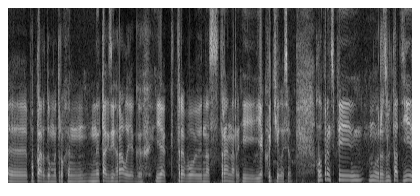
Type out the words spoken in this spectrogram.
е, попереду ми трохи не так зіграли, як, як треба від нас тренер і як хотілося б. Але в принципі ну, результат є,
